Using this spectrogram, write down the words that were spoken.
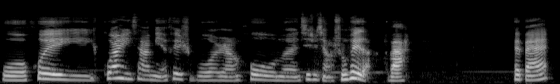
我会关一下免费直播，然后我们继续讲收费的，好吧？拜拜。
